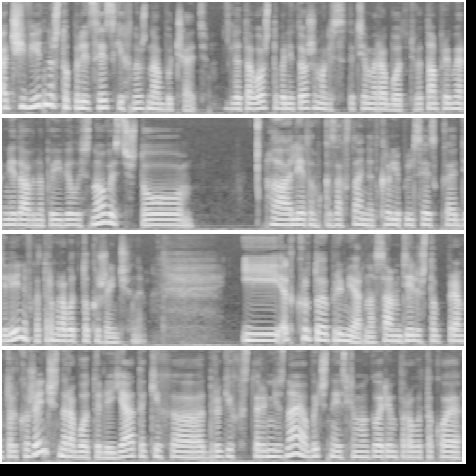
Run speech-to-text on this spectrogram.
Очевидно, что полицейских нужно обучать для того, чтобы они тоже могли с этой темой работать. Вот, например, недавно появилась новость, что а, летом в Казахстане открыли полицейское отделение, в котором работают только женщины. И это крутой пример. На самом деле, чтобы прям только женщины работали, я таких э, других историй не знаю. Обычно, если мы говорим про вот такое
